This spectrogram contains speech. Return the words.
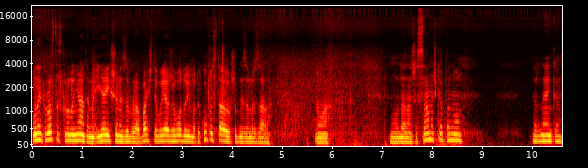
Вони просто з кроленятами, і я їх ще не забрав. Бачите, бо я вже воду йому таку поставив, щоб не замерзала. О. Молода наша самочка панон. Гарненька.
